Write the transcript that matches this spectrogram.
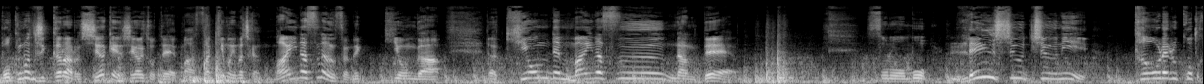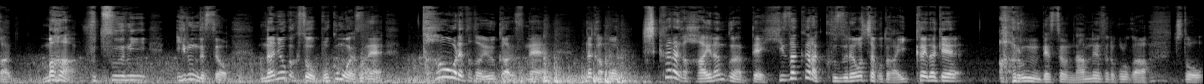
僕の実家のある滋賀県滋賀町って、まあさっきも言いましたけど、マイナスなんですよね、気温が。だから気温でマイナスなんで、そのもう練習中に倒れる子とか、まあ、普通にいるんですよ。何を隠そう、僕もですね、倒れたというかですね、なんかもう力が入らんくなって、膝から崩れ落ちたことが1回だけあるんですよ。何年生の頃から。ちょっ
